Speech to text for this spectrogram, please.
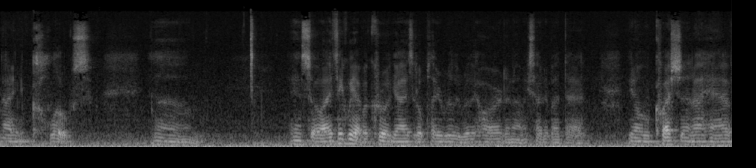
not even close. Um, and so I think we have a crew of guys that'll play really, really hard, and I'm excited about that. You know, the question that I have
